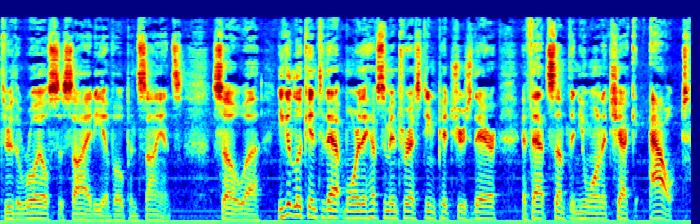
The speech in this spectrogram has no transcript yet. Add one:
through the Royal Society of Open Science. So uh, you could look into that more. They have some interesting pictures there if that's something you want to check out.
